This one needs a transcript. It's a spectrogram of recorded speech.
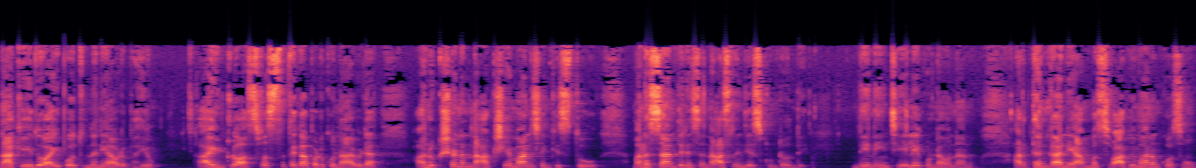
నాకేదో అయిపోతుందని ఆవిడ భయం. ఆ ఇంట్లో అస్వస్థతగా పడుకున్న ఆవిడ అనుక్షణం నా క్షేమాన్ని శంకిస్తూ మనశ్శాంతిని నాశనం చేసుకుంటోంది. నేనేం చేయలేకుండా ఉన్నాను. అర్థం కాని అమ్మ స్వాభిమానం కోసం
